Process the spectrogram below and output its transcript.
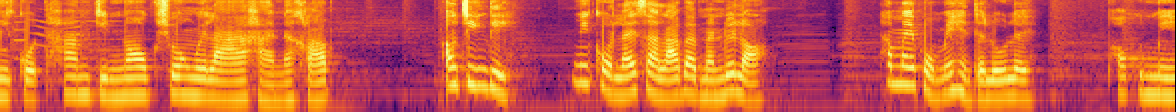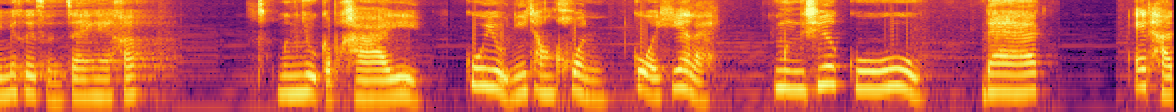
มีกฎห้ามกินนอกช่วงเวลาอาหารนะครับ เอาจริงดิ มีกฎไร้สาระแบบนั้นด้วยเหรอทำไมผมไม่เห็นจะรู้เลย เพราะคุณเมย์ไม่เคยสนใจไงครับ มึงอยู่กับใคร กูอยู่นี่ทั้งคนกลัวเฮียอะไร มึงเชื่อกู แดก ไอ้ทัด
